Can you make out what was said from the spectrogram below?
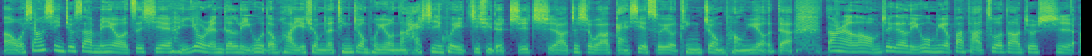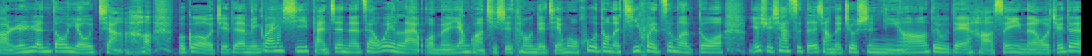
呃，我相信就算没有这些很诱人的礼物的话，也许我们的听众朋友呢还是会继续的支持啊。这是我要感谢所有听众朋友的。当然了，我们这个礼物没有办法做到就是啊人人都有奖哈。不过我觉得没关系，反正呢，在未来我们央广其实通的节目互动的机会这么多。也许下次得奖的就是你哦，对不对？好，所以呢，我觉得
